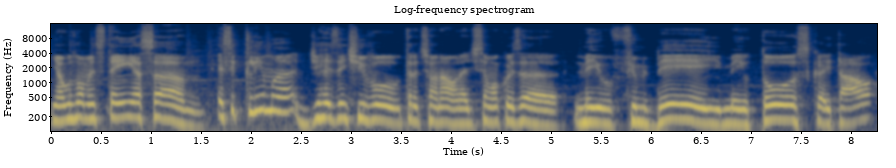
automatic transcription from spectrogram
em alguns momentos tem essa esse clima de Resident Evil tradicional, né? De ser uma coisa meio filme B e meio tosca e tal,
